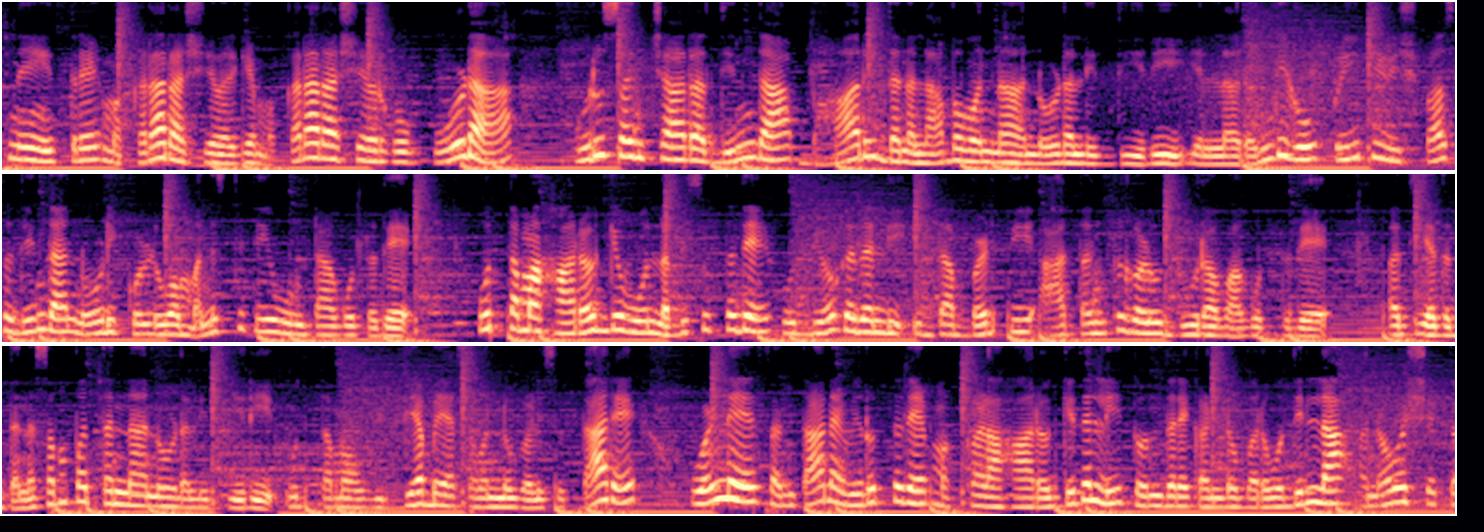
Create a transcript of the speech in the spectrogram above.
ಸ್ನೇಹಿತರೆ, ಮಕರ ರಾಶಿಯವರಿಗೆ, ಮಕರ ರಾಶಿಯವರಿಗೂ ಕೂಡ ಗುರು ಸಂಚಾರದಿಂದ ಭಾರಿ ಧನ ಲಾಭವನ್ನು ನೋಡಲಿದ್ದೀರಿ. ಎಲ್ಲರೊಂದಿಗೂ ಪ್ರೀತಿ ವಿಶ್ವಾಸದಿಂದ ನೋಡಿಕೊಳ್ಳುವ ಮನಸ್ಥಿತಿ ಉಂಟಾಗುತ್ತದೆ. ಉತ್ತಮ ಆರೋಗ್ಯವು ಲಭಿಸುತ್ತದೆ. ಉದ್ಯೋಗದಲ್ಲಿ ಇದ್ದ ಬಡ್ತಿ ಆತಂಕಗಳು ದೂರವಾಗುತ್ತದೆ. ಅತಿಯಾದ ಧನ ಸಂಪತ್ತನ್ನು ನೋಡಲಿದ್ದೀರಿ. ಉತ್ತಮ ವಿದ್ಯಾಭ್ಯಾಸವನ್ನು ಗಳಿಸುತ್ತಾರೆ. ಒಳ್ಳೆಯ ಸಂತಾನವಿರುತ್ತದೆ. ಮಕ್ಕಳ ಆರೋಗ್ಯದಲ್ಲಿ ತೊಂದರೆ ಕಂಡು ಬರುವುದಿಲ್ಲ ಅನವಶ್ಯಕ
